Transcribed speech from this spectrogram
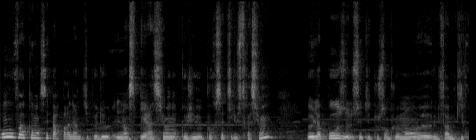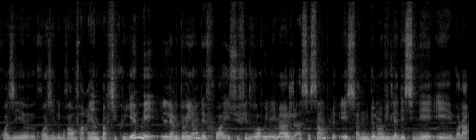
On va commencer par parler un petit peu de l'inspiration que j'ai eue pour cette illustration. Euh, la pose, c'était tout simplement euh, une femme qui croisait, croisait les bras, enfin rien de particulier, mais l'air de rien, des fois, il suffit de voir une image assez simple et ça nous donne envie de la dessiner, et voilà,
